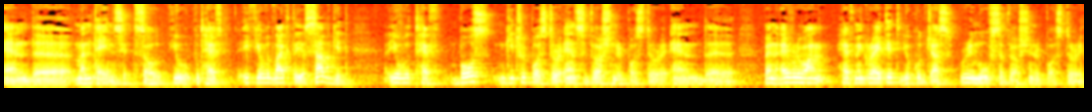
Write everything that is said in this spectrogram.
and uh, maintains it. So you would have, if you would like to use subgit, you would have both Git repository and subversion repository, and uh, when everyone have migrated, you could just remove subversion repository.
